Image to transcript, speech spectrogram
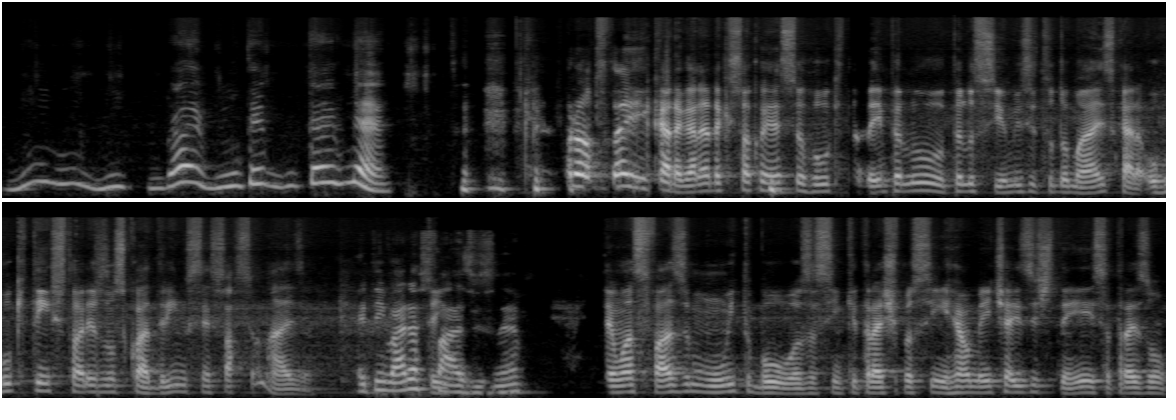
não, não, não, tem, não tem, né? Pronto, tá aí, cara. A galera que só conhece o Hulk também pelo, pelos filmes e tudo mais, cara. O Hulk tem histórias nos quadrinhos sensacionais. Né? Ele tem várias tem, fases, né? Tem umas fases muito boas, assim, que traz, tipo assim, realmente a existência, traz um,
